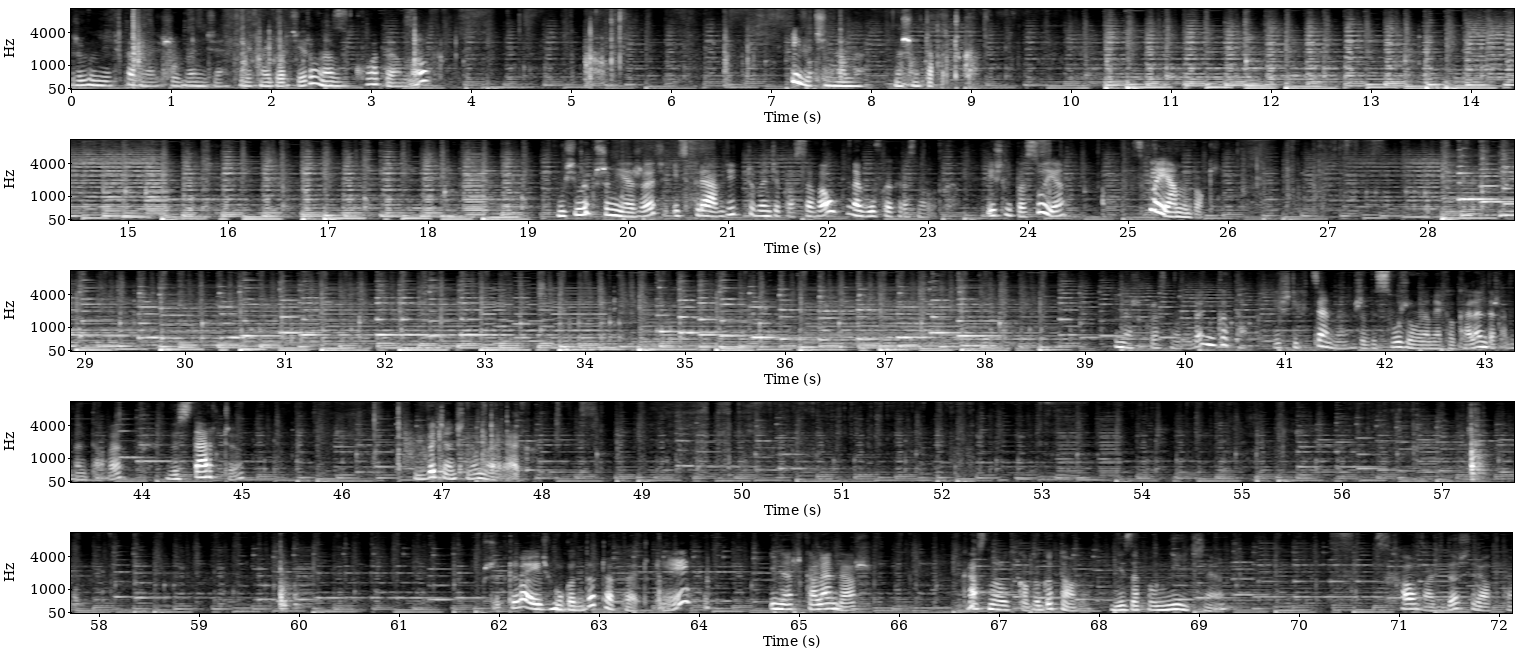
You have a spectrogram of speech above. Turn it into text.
Żeby mieć pewność, że będzie jak najbardziej równa, składamy i wycinamy naszą czapeczkę. Musimy przymierzyć i sprawdzić, czy będzie pasował na główkę krasnoludka. Jeśli pasuje, sklejamy boki. Nasz krasnoludek gotowy. Jeśli chcemy, żeby służył nam jako kalendarz adwentowy, wystarczy wyciąć numerek przykleić mu go do czapeczki i nasz kalendarz krasnoludkowy gotowy. Nie zapomnijcie schować do środka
